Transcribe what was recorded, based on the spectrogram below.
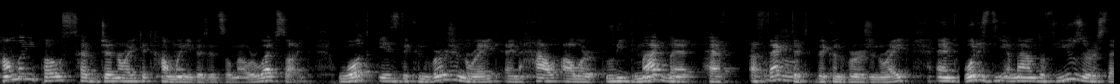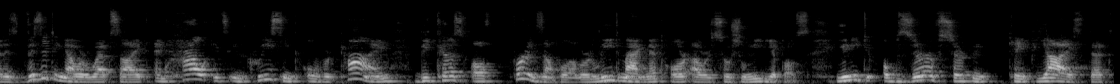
how many posts have generated how many visits on our website? What is the conversion rate and how our lead magnet have affected mm. the conversion rate? And what is the amount of users that is visiting our website and how it's increasing over time because of, for example, our lead magnet or our social media posts? You need to observe certain KPIs that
